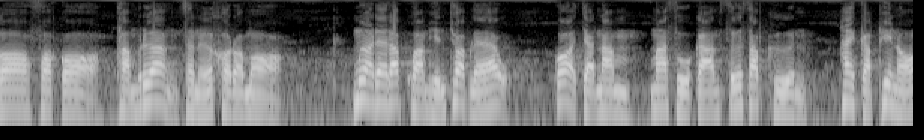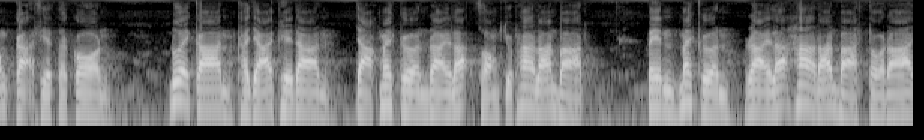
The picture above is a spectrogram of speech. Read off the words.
กฟกทำเรื่องเสนอคอรมอเมื่อได้รับความเห็นชอบแล้ว ก็จะนำมาสู่การซื้อทรัพย์คืนให้กับพี่น้องเกษตรกร ด้วยการขยายเพดานจากไม่เกินรายละ 2.5 ล้านบาท เป็นไม่เกินรายละ 5 ล้านบาทต่อราย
